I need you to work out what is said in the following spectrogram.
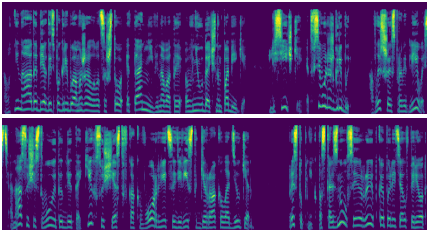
А вот не надо бегать по грибам и жаловаться, что это они виноваты в неудачном побеге. Лисички — это всего лишь грибы. А высшая справедливость, она существует и для таких существ, как вор-рецидивист Геракл Адюкин. Преступник поскользнулся и рыбкой полетел вперед,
